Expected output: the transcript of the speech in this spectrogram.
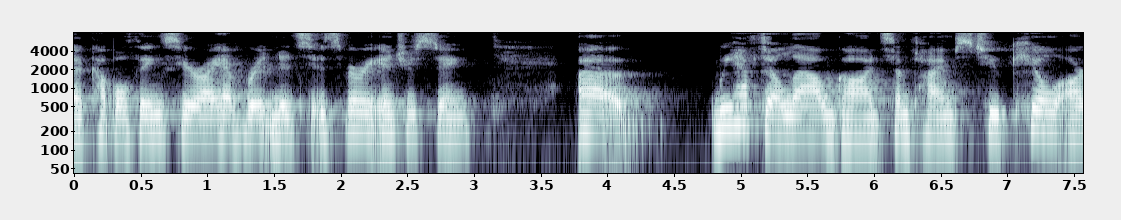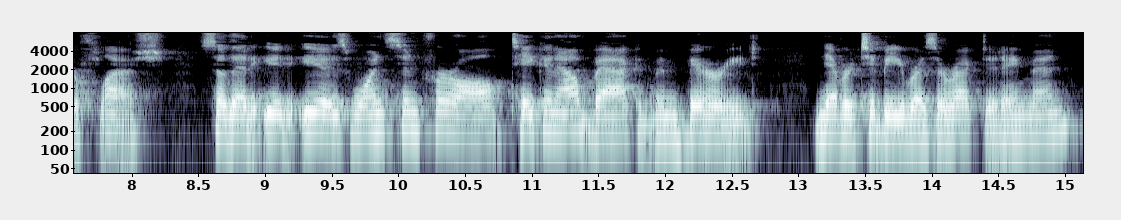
a couple things here I have written. It's, it's very interesting. Uh, we have to allow God sometimes to kill our flesh so that it is once and for all taken out back and buried, never to be resurrected. Amen.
